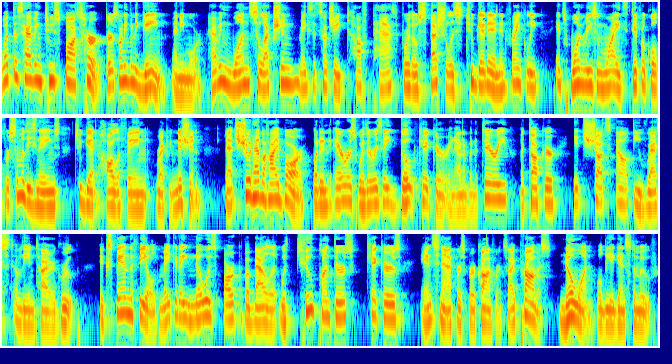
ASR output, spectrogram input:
What does having two spots hurt? There's not even a game anymore. Having one selection makes it such a tough path for those specialists to get in, and frankly, it's one reason why it's difficult for some of these names to get Hall of Fame recognition. That should have a high bar, but in eras where there is a GOAT kicker, an Adam Vinatieri, a Tucker, it shuts out the rest of the entire group. Expand the field, make it a Noah's Ark of a ballot with two punters, kickers, and snappers per conference. I promise, no one will be against the move.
